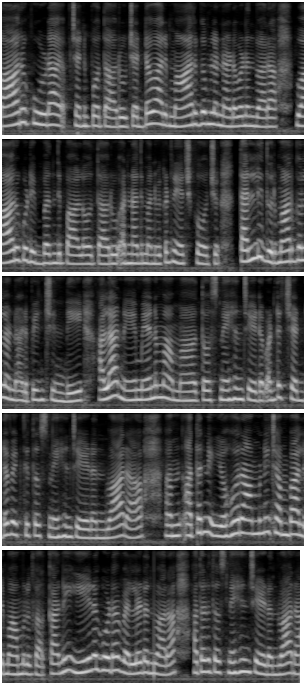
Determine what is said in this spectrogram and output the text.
వారు కూడా చనిపోతారు. చెడ్డవారి మార్గంలో నడవడం ద్వారా వారు కూడా ఇబ్బంది పాలవుతారు అని అన్నది మనం ఇక్కడ నేర్చుకోవచ్చు. తల్లి దుర్మార్గంలో నడిపించింది. అలానే మేనమామతో స్నేహం చేయడం అంటే చెడ్డ వ్యక్తితో స్నేహం చేయడం ద్వారా అతన్ని యహోరాముని చంపాలి మామూలుగా. కానీ ఈయన కూడా వెళ్ళడం ద్వారా అతనితో స్నేహం చేయడం ద్వారా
